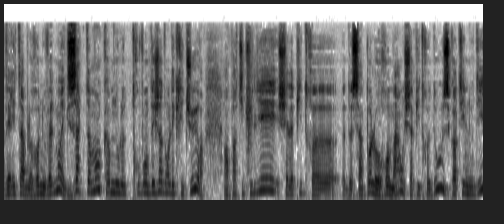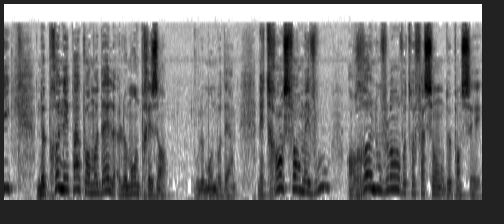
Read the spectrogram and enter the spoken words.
véritable renouvellement, exactement comme nous le trouvons déjà dans l'Écriture, en particulier chez l'épître euh, de Saint Paul aux Romains, au chapitre 12, quand il nous dit Ne prenez pas pour modèle le monde présent ou le monde moderne, mais transformez-vous en renouvelant votre façon de penser.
